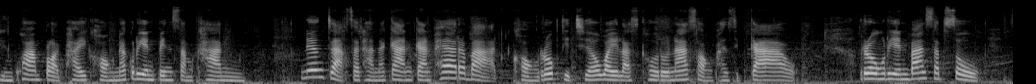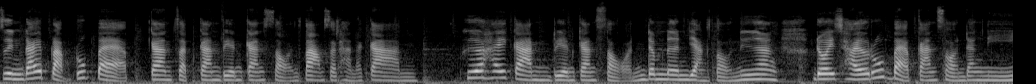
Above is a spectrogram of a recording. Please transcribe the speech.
ถึงความปลอดภัยของนักเรียนเป็นสำคัญ เนื่องจากสถานการณ์การแพร่ระบาดของโรคติดเชื้อไวรัสโคโรนา 2019 โรงเรียนบ้านซับโศกจึงได้ปรับรูปแบบการจัดการเรียนการสอนตามสถานการณ์ เพื่อให้การเรียนการสอนดำเนินอย่างต่อเนื่อง โดยใช้รูปแบบการสอนดังนี้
